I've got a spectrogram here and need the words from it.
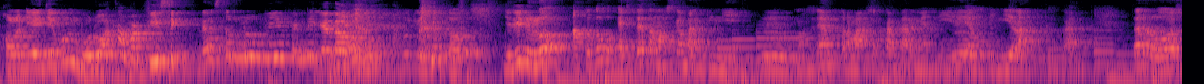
kalau dia aja pun bodoh amat fisik. Dasar lu punya pendek atau Iya, aku juga gitu. Tau jadi dulu aku tuh SD termasuk yang paling tinggi. Hmm. maksudnya termasuk pantaran yang tinggi Hmm. yang tinggi lah gitu kan. Terus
